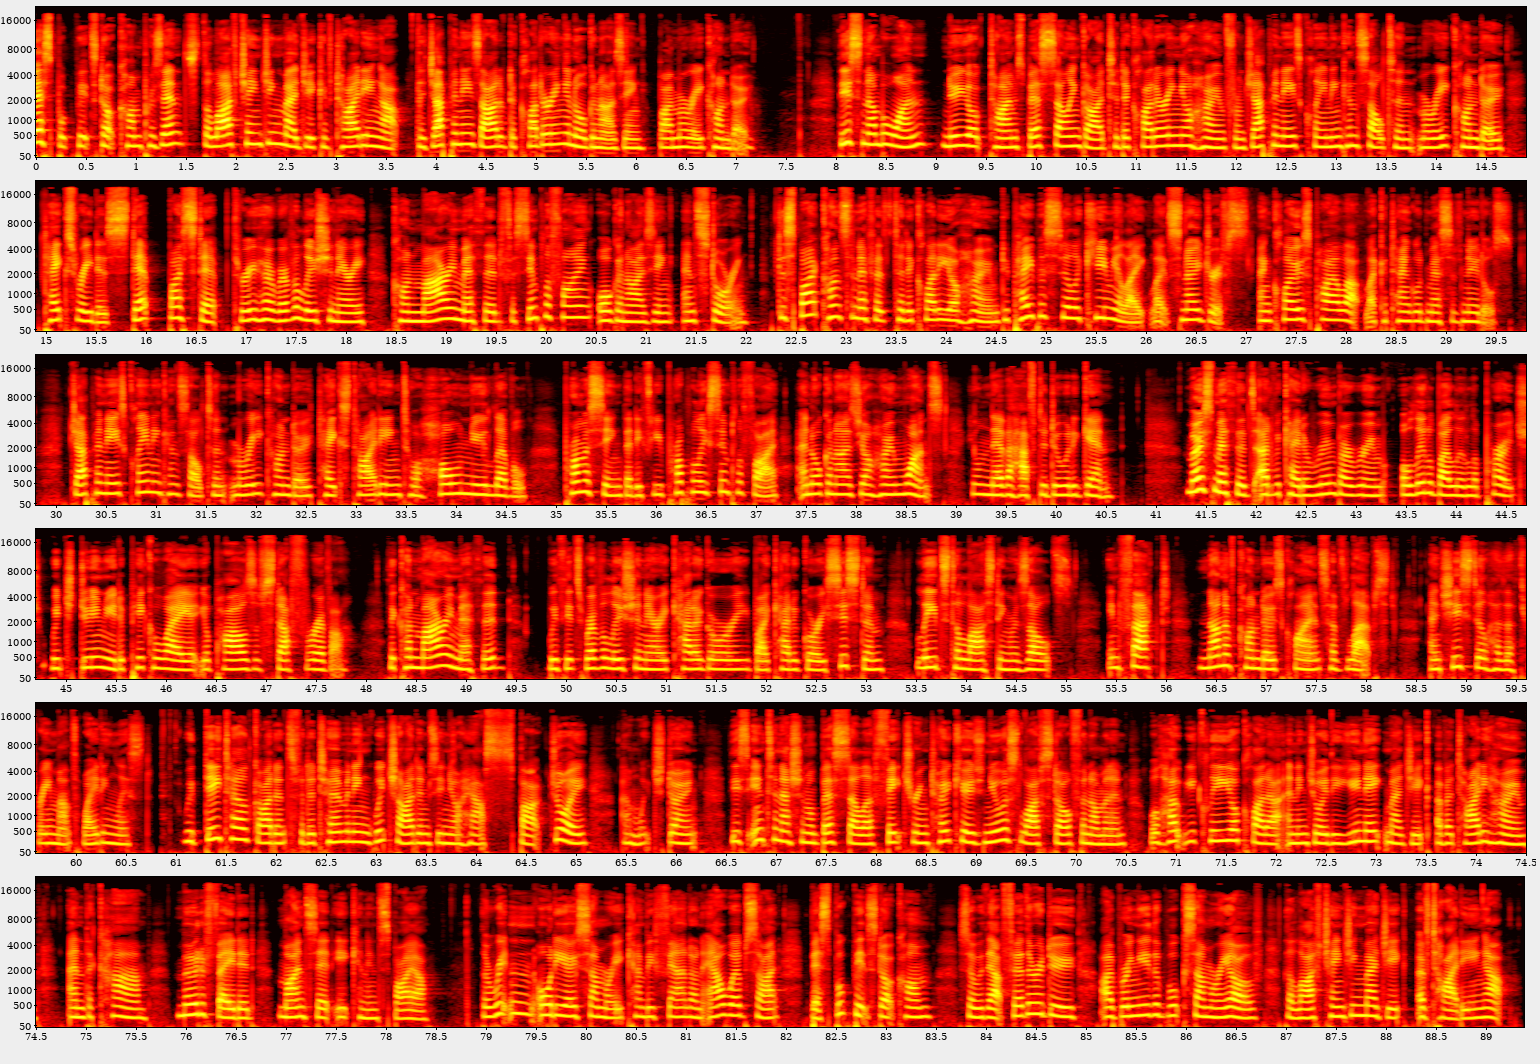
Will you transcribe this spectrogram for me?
BestBookBits.com presents The Life Changing Magic of Tidying Up The Japanese Art of Decluttering and Organizing by Marie Kondo. This number one New York Times best-selling guide to decluttering your home from Japanese cleaning consultant Marie Kondo takes readers step by step through her revolutionary KonMari method for simplifying, organizing, and storing. Despite constant efforts to declutter your home, do papers still accumulate like snowdrifts and clothes pile up like a tangled mess of noodles? Japanese cleaning consultant Marie Kondo takes tidying to a whole new level, promising that if you properly simplify and organize your home once, you'll never have to do it again. Most methods advocate a room by room or little by little approach, which doom you to pick away at your piles of stuff forever. The KonMari method, with its revolutionary category by category system, leads to lasting results. In fact, none of Kondo's clients have lapsed, and she still has a three month waiting list. With detailed guidance for determining which items in your house spark joy and which don't, this international bestseller featuring Tokyo's newest lifestyle phenomenon will help you clear your clutter and enjoy the unique magic of a tidy home and the calm, motivated mindset it can inspire. The written audio summary can be found on our website, bestbookbits.com. So without further ado, I bring you the book summary of The Life Changing Magic of Tidying Up.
